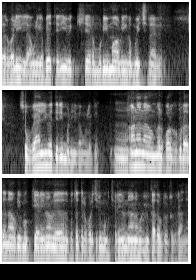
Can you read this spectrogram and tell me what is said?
வேறு வழி இல்லை. அவங்களுக்கு எப்படியோ தெரிய வைக்க முடியுமா அப்படிங்கிற முயற்சி தான் இது. ஸோ வேல்யூவே தெரிய மாட்டேங்குது அவங்களுக்கு ஆனால் நான் உண்மையில் பிறக்கக்கூடாது. நான் அப்படி முக்தி அடையணும். ஏதாவது அந்த புத்தகத்தில் படிச்சுட்டு முக்தி அடையணும். ஞானம் பண்ணணும் கதை விட்டுட்டு இருக்கிறாங்க.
